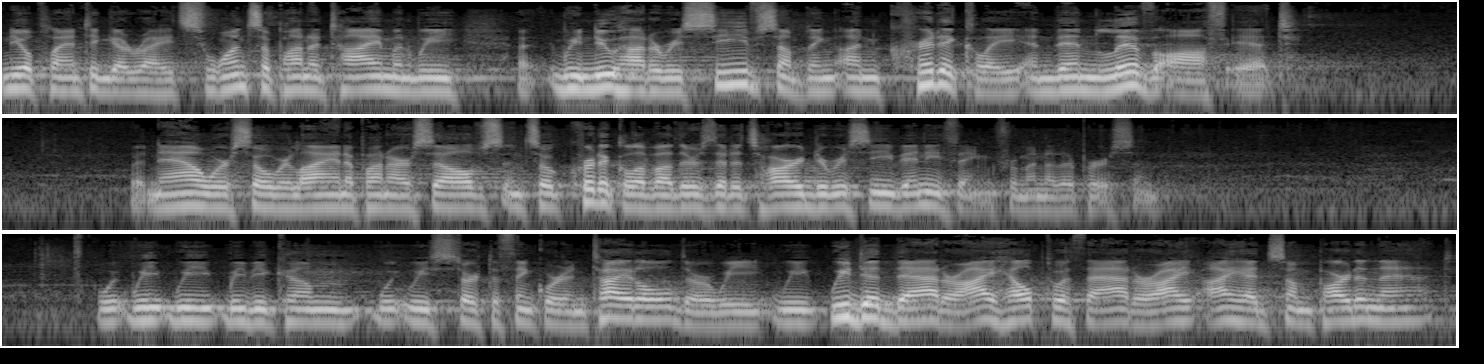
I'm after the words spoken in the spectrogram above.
Neal Plantinga writes Once upon a time when we, uh, we knew how to receive something uncritically and then live off it. But now we're so reliant upon ourselves and so critical of others that it's hard to receive anything from another person we, we, we become, we, we start to think we're entitled, or we, we, we did that, or I helped with that, or I, I had some part in that.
